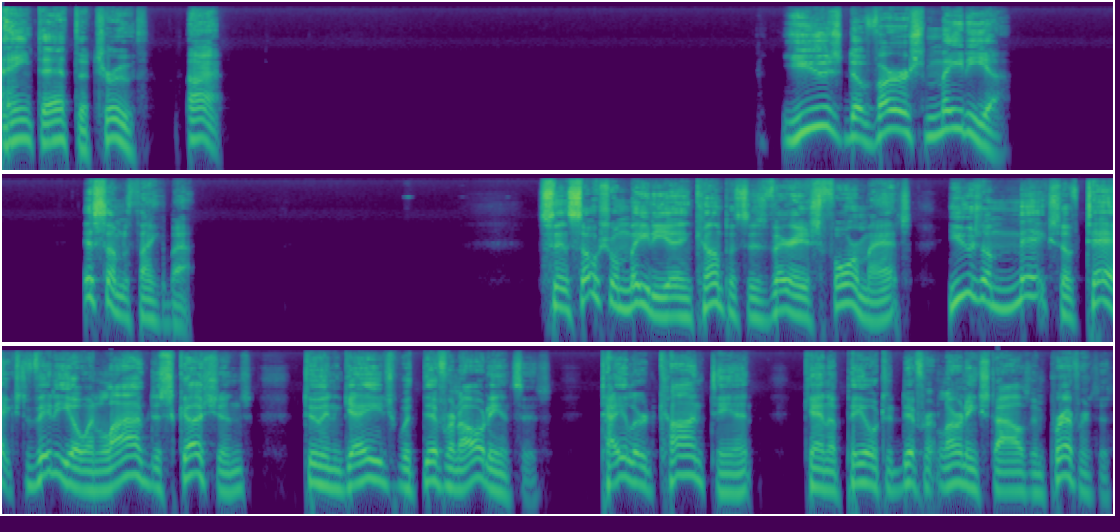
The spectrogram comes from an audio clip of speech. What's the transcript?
Ain't that the truth? All right. Use diverse media. It's something to think about. Since social media encompasses various formats, use a mix of text, video, and live discussions to engage with different audiences. Tailored content can appeal to different learning styles and preferences.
